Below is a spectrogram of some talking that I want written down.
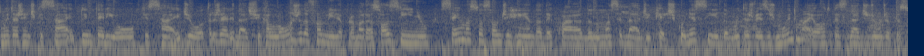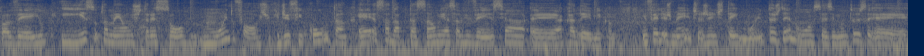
Muita gente que sai do interior, que sai de outras realidades, fica longe da família para morar sozinho, sem uma situação de renda adequada, numa cidade que é desconhecida, muitas vezes muito maior do que a cidade de onde a pessoa veio. E isso também é um estressor muito forte que dificulta essa adaptação e essa vivência é, acadêmica. Infelizmente, a gente tem muitas denúncias e muitas é,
